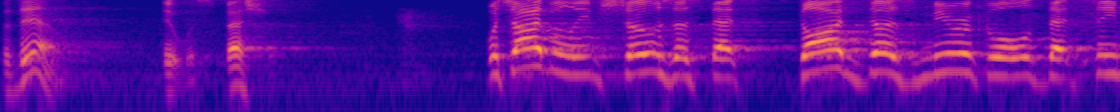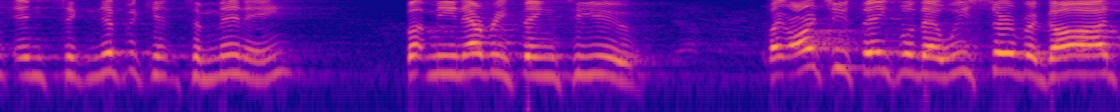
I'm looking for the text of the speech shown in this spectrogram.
For them, it was special. Which I believe shows us that God does miracles that seem insignificant to many, but mean everything to you. Like, aren't you thankful that we serve a God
